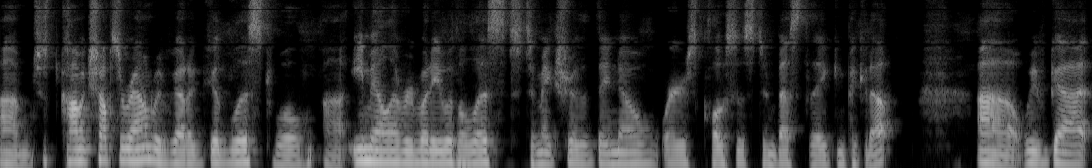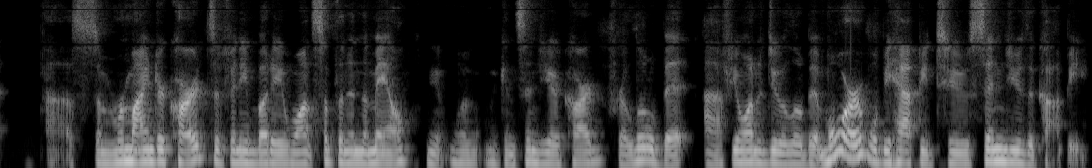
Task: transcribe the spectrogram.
Um, just comic shops around. We've got a good list. We'll uh, email everybody with a list to make sure that they know where's closest and best they can pick it up. Uh, we've got uh, some reminder cards. If anybody wants something in the mail, we, can send you a card for a little bit. Uh, if you want to do a little bit more, we'll be happy to send you the copy.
